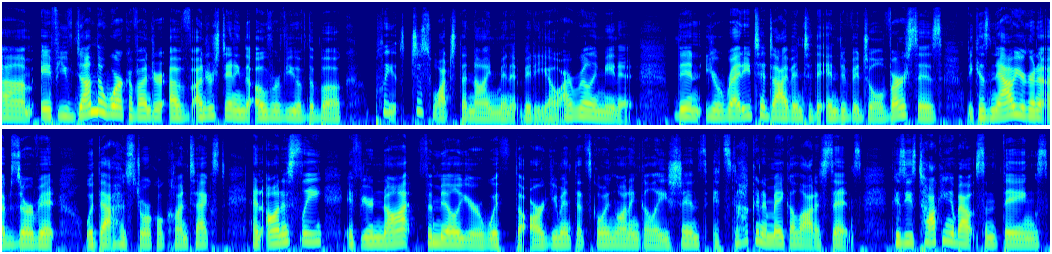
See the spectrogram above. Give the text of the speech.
Um, if you've done the work of under of understanding the overview of the book, please just watch the nine minute video. I really mean it. Then you're ready to dive into the individual verses because now you're going to observe it with that historical context. And honestly, if you're not familiar with the argument that's going on in Galatians, it's not going to make a lot of sense because he's talking about some things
